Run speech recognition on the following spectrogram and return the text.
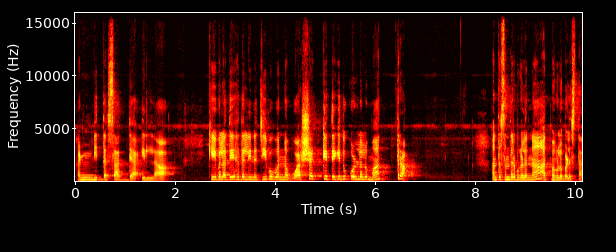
ಖಂಡಿತ ಸಾಧ್ಯ ಇಲ್ಲ. ಕೇವಲ ದೇಹದಲ್ಲಿನ ಜೀವವನ್ನು ವಶಕ್ಕೆ ತೆಗೆದುಕೊಳ್ಳಲು ಮಾತ್ರ ಅಂಥ ಸಂದರ್ಭಗಳನ್ನು ಆತ್ಮಗಳು ಬಳಸ್ತಾ.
